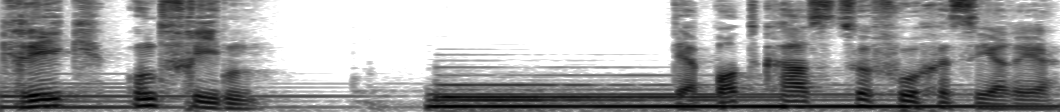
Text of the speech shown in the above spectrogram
Krieg und Frieden. Der Podcast zur Furche-Serie.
